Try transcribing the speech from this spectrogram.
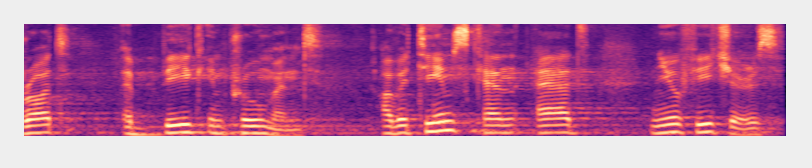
brought a big improvement. Our teams can add new features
